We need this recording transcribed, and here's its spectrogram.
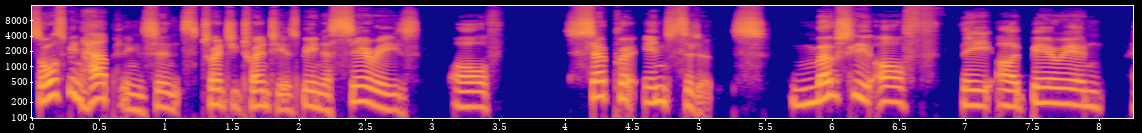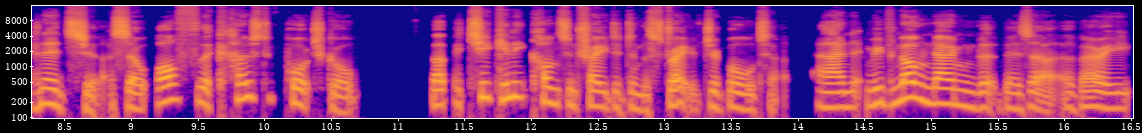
So, what's been happening since 2020 has been a series of separate incidents, mostly off the Iberian Peninsula, so off the coast of Portugal, but particularly concentrated in the Strait of Gibraltar. And we've long known that there's a, a very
